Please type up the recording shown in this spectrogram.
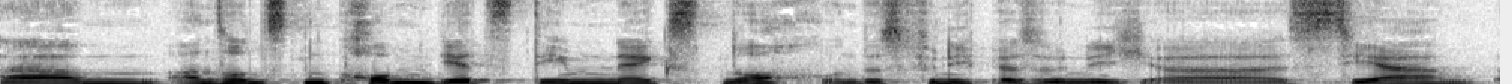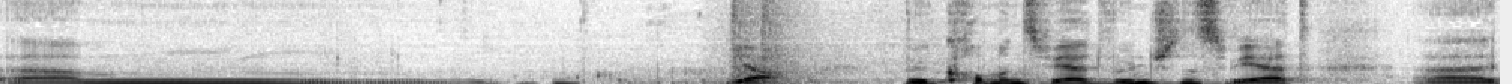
Ähm, ansonsten kommt jetzt demnächst noch, und das finde ich persönlich äh, sehr ähm, ja, willkommenswert, wünschenswert, äh,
